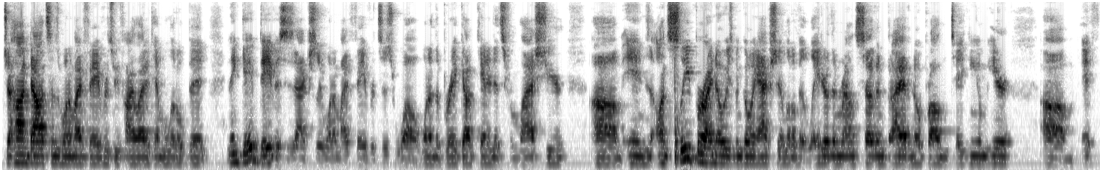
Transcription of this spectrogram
Jahan Dotson's one of my favorites. We've highlighted him a little bit. And then Gabe Davis is actually one of my favorites as well. One of the breakout candidates from last year. Um, and on Sleeper, I know he's been going actually a little bit later than round seven, but I have no problem taking him here. Um, if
